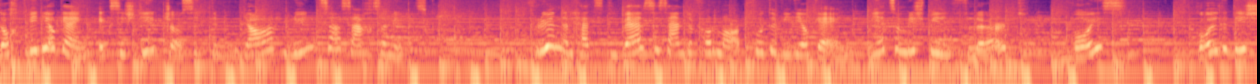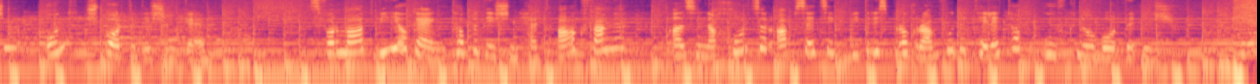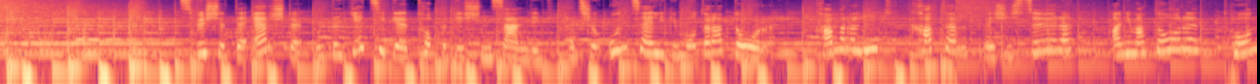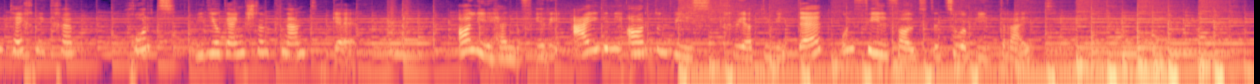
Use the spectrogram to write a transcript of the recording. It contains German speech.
Doch die Videogang existiert schon seit dem Jahr 1996. Früher hat es diverse Senderformate von der Videogang, wie zum Beispiel Flirt, Voice, Gold Edition und Sport Edition gegeben. Das Format Videogang Top Edition hat angefangen, als sie nach kurzer Absetzung wieder ins Programm von der Teletop aufgenommen worden ist. Zwischen der ersten und der jetzigen Top Edition Sendung hat es schon unzählige Moderatoren, Kameraleute, Cutter, Regisseure, Animatoren, Tontechniker, kurz Videogangster genannt, gegeben. Alle haben auf ihre eigene Art und Weise Kreativität und Vielfalt dazu beigetragen.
